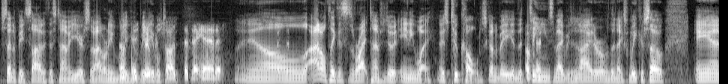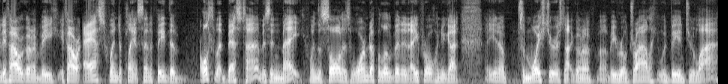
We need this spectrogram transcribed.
centipede sod at this time of year, so I don't even believe okay, you'll be able to. Said they had it. Well, I don't think this is the right time to do it anyway. It's too cold. It's going to be in the Okay. teens maybe tonight or over the next week or so. And if I were going to be, if I were asked when to plant centipede, the ultimate best time is in May when the soil has warmed up a little bit in April, when you got, uh, you know, some moisture. It's not going to uh, be real dry like it would be in July.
